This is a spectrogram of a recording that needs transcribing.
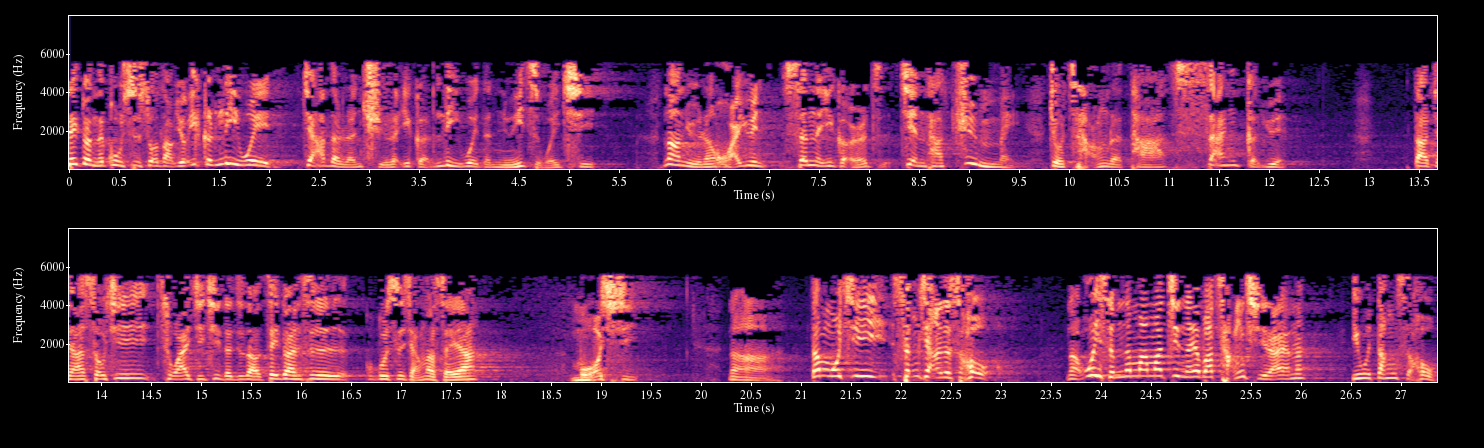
这段的故事说到，有一个立位家的人娶了一个立位的女子为妻，那女人怀孕生了一个儿子，见他俊美，就藏了他三个月。大家熟悉出埃及记的知道，这段是故事讲到谁呀？摩西。那当摩西生下来的时候，那为什么呢？妈妈竟然要把他藏起来呢？因为当时候。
